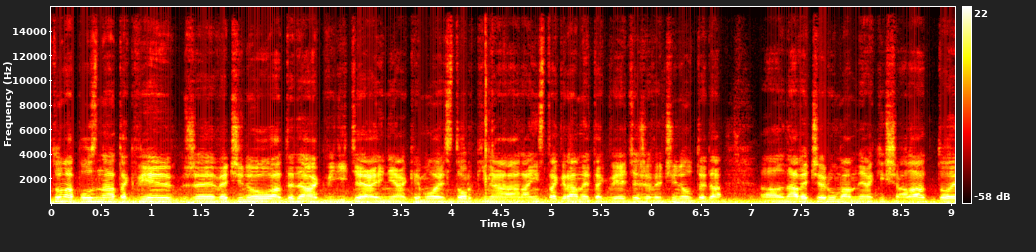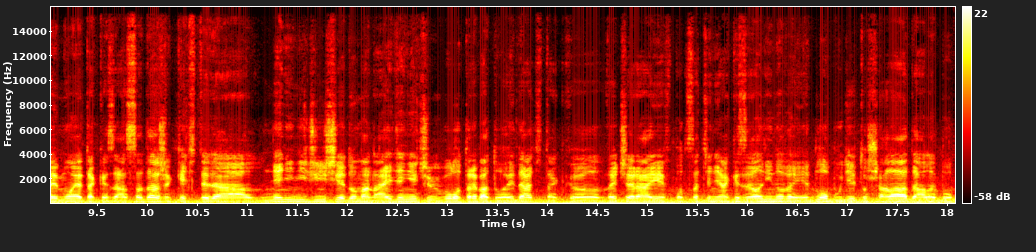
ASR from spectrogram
kto ma pozná, tak vie, že väčšinou, a teda ak vidíte aj nejaké moje storky na, na Instagrame, tak viete, že väčšinou teda e, na večeru mám nejaký šalát. To je moja taká zásada, že keď teda není nič inšie doma na jedenie, čo by bolo treba dojedať, tak e, večera je v podstate nejaké zeleninové jedlo, bude to šalát, alebo,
